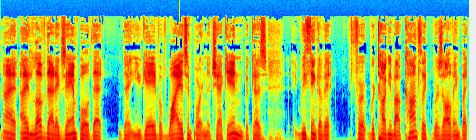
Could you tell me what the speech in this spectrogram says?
I I love that example that that you gave of why it's important to check in because we think of it for we're talking about conflict resolving, but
